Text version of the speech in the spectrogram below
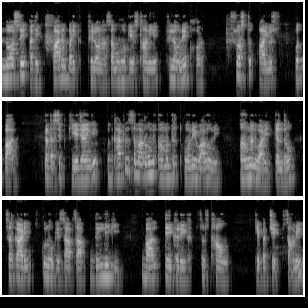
नौ से अधिक पारंपरिक खिलौना समूहों के स्थानीय खिलौने और स्वस्थ आयुष उत्पाद प्रदर्शित किए जाएँगे। उद्घाटन समारोह में आमंत्रित होने वालों में आंगनवाड़ी केंद्रों, सरकारी स्कूलों के साथ साथ दिल्ली की बाल देखरेख संस्थाओं के बच्चे शामिल।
